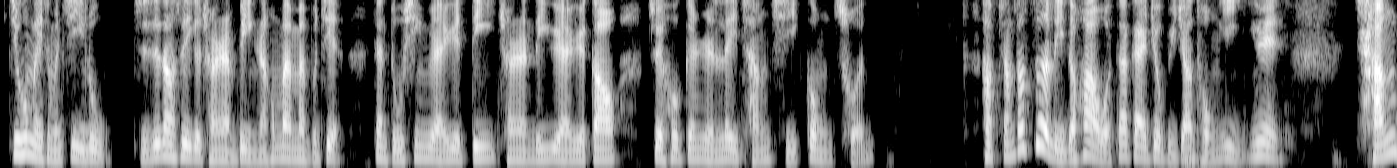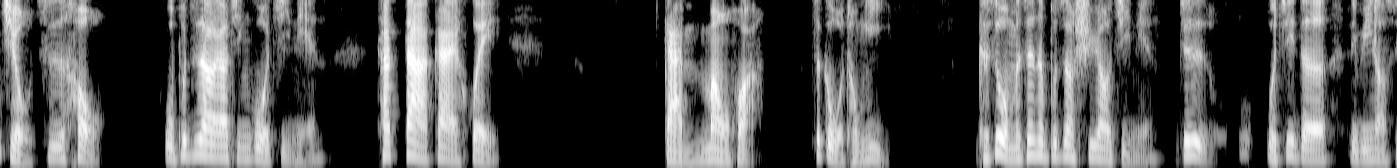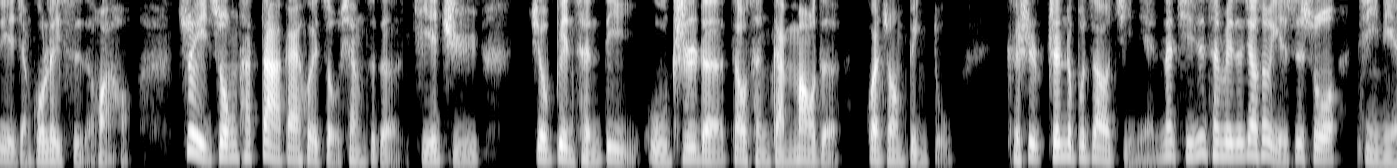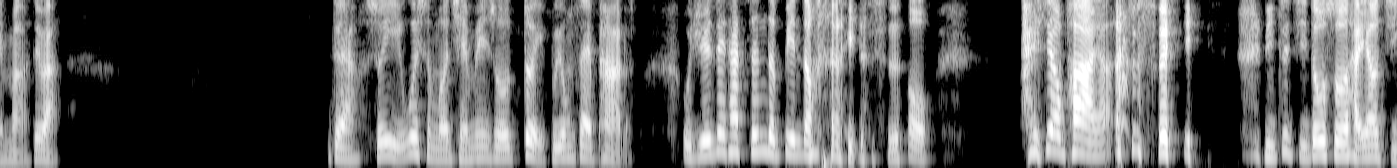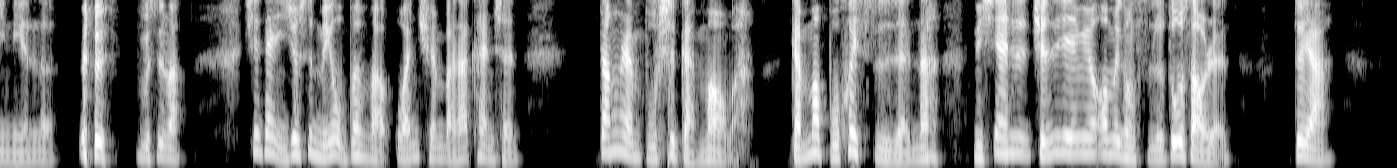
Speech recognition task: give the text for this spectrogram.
几乎没什么记录，只知道是一个传染病，然后慢慢不见。但毒性越来越低，传染力越来越高，最后跟人类长期共存。好，讲到这里的话，我大概就比较同意，因为长久之后，我不知道要经过几年，它大概会感冒化，这个我同意。可是我们真的不知道需要几年，就是我记得李冰老师也讲过类似的话，哈，最终它大概会走向这个结局。就变成第五支的造成感冒的冠状病毒，可是真的不知道几年。那其实陈培哲教授也是说几年嘛，对吧？对啊，所以为什么前面说对，不用再怕了？我觉得在他真的变到那里的时候，还是要怕呀。所以你自己都说还要几年了，不是吗？现在你就是没有办法完全把它看成。当然不是感冒嘛，感冒不会死人呐、你现在是全世界因为奥密克戎死了多少人？对呀、啊，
